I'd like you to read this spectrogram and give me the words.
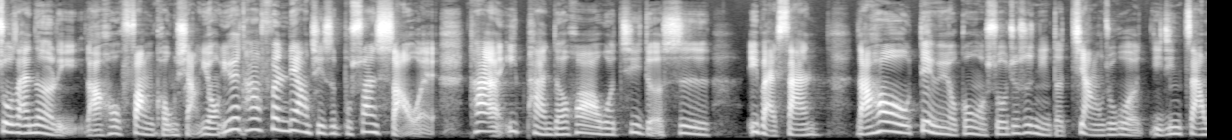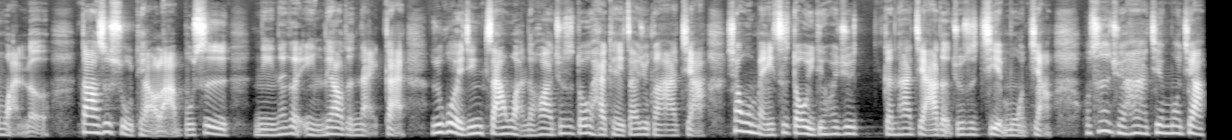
坐在那里，然后放空享用，因为它分量其实不算少诶，它一盘的话，我记得是一百三。然后店员有跟我说，就是你的酱如果已经沾完了，当然是薯条啦，不是你那个饮料的奶盖。如果已经沾完的话，就是都还可以再去跟他加。像我每一次都一定会去跟他加的，就是芥末酱。我真的觉得他的芥末酱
